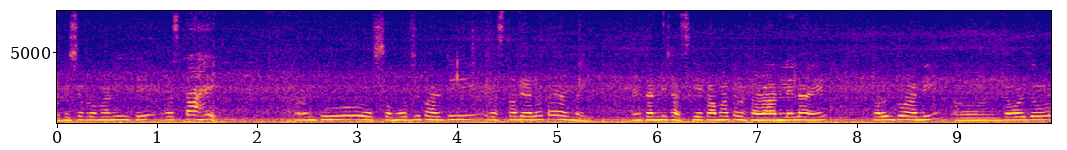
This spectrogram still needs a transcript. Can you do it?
आदेशाप्रमाणे इथे रस्ता आहे. परंतु समोरची पार्टी रस्ता द्यायला तयार नाही आणि त्यांनी शासकीय कामात अडथळा आणलेला आहे. परंतु आम्ही जवळजवळ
